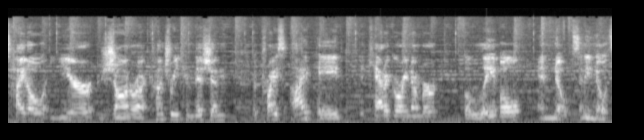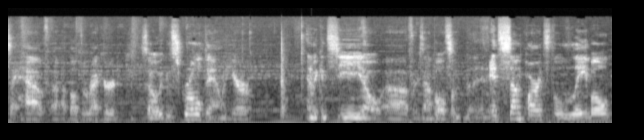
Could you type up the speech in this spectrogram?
title, year, genre, country, condition, the price I paid, the catalog number, the label, and notes. Any notes I have uh, about the record. So we can scroll down here and we can see, you know, uh, for example, some in some parts the label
